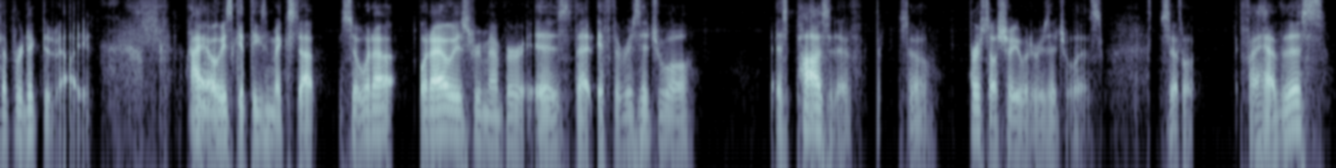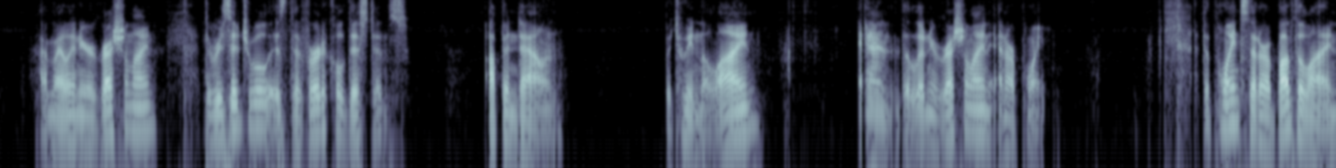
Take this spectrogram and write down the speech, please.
the predicted value. I always get these mixed up. So what I, what I always remember is that if the residual is positive, so first I'll show you what a residual is. So if I have this, I have my linear regression line, the residual is the vertical distance up and down between the line and the linear regression line and our point. The points that are above the line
